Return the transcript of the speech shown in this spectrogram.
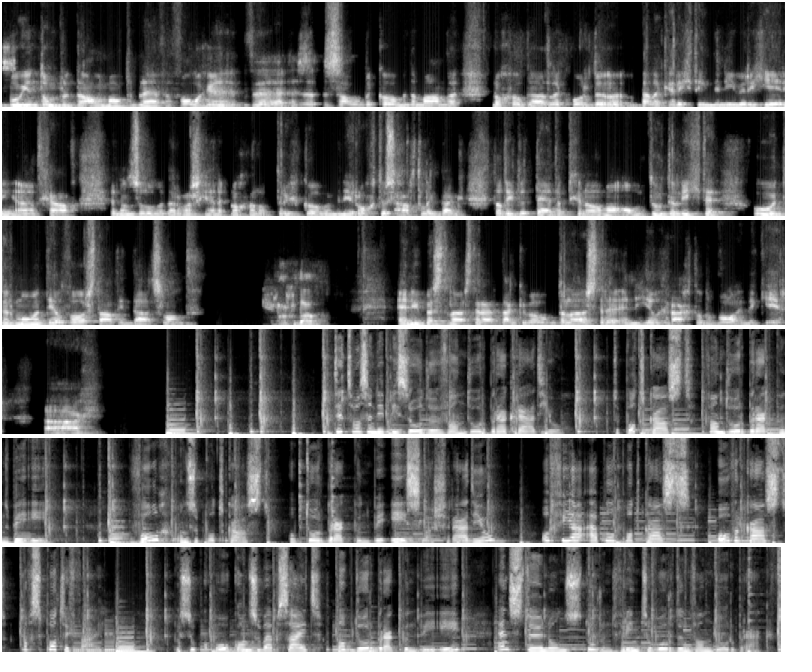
boeiend om het allemaal te blijven volgen. Het zal de komende maanden nog wel duidelijk worden welke richting de nieuwe regering uitgaat. En dan zullen we daar waarschijnlijk nog wel op terugkomen. Meneer Rochtus, hartelijk dank dat u de tijd hebt genomen om toe te lichten hoe het er momenteel voor staat in Duitsland. Graag gedaan. En uw beste luisteraar, dank u wel om te luisteren en heel graag tot de volgende keer. Dag. Dit was een episode van Doorbraak Radio de podcast van doorbraak.be. Volg onze podcast op doorbraak.be/slash radio of via Apple Podcasts, Overcast of Spotify. Bezoek ook onze website op doorbraak.be en steun ons door een vriend te worden van Doorbraak.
